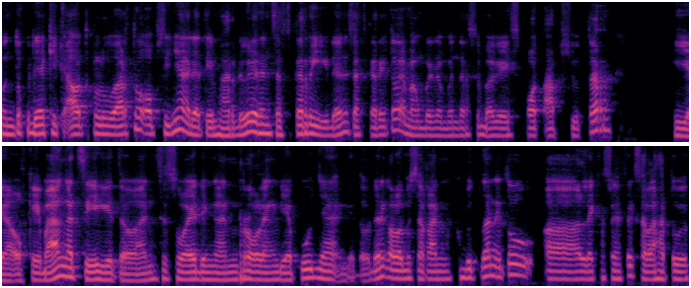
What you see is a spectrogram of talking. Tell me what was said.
untuk dia kick out keluar tuh opsinya ada tim Hardaway dan Seth Curry. Dan Seth Curry itu emang bener-bener sebagai spot up shooter iya oke okay banget sih gitu kan sesuai dengan role yang dia punya gitu. Dan kalau misalkan kebetulan itu uh, Lakers Mavericks salah satu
